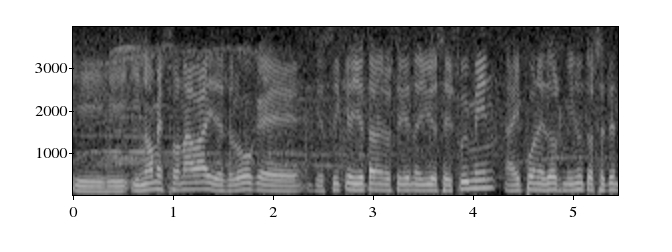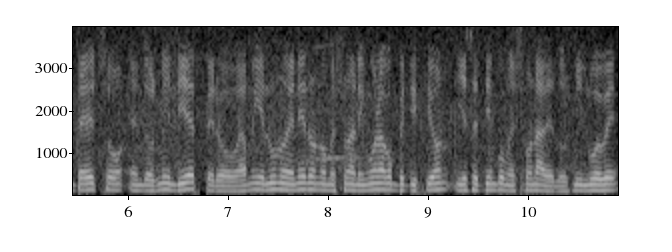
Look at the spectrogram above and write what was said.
Y, no me sonaba y desde luego que, sí que yo también lo estoy viendo en USA Swimming. Ahí pone 2 minutos 78 en 2010, pero a mí el 1 de enero no me suena ninguna competición y ese tiempo me suena de 2009.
